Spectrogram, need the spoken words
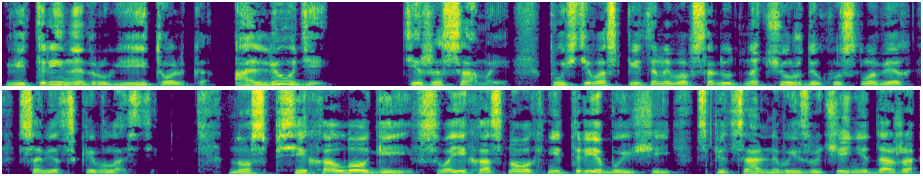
Витрины другие и только, а люди те же самые, пусть и воспитанные в абсолютно чуждых условиях советской власти, но с психологией в своих основах не требующей специального изучения даже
